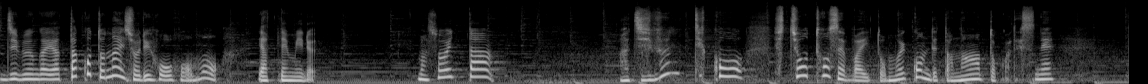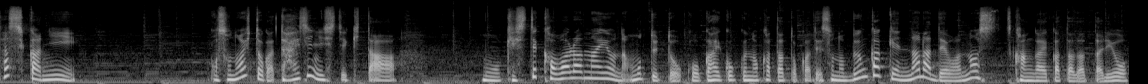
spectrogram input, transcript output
自分がやったことない処理方法もやってみる、まあ、そういったあ自分ってこう主張を通せばいいと思い込んでたなとかですね。確かにこうその人が大事にしてきたもう決して変わらないようなもっと言うとこう外国の方とかでその文化圏ならではの考え方だったりを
